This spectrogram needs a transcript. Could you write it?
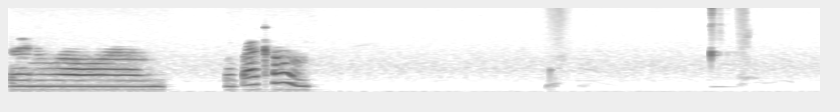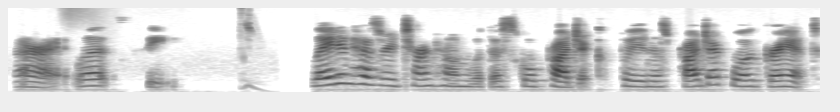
then we'll um go back home. Alright, let's see. Layden has returned home with a school project. Completing this project will grant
